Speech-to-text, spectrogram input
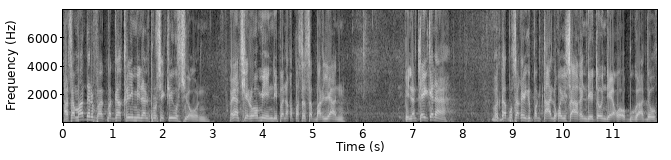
As a matter of fact, pagka criminal prosecution, ayan, si Romy hindi pa nakapasa sa baryan. Pinantay ka na. Tapos nakikipagtalo kayo sa akin dito, hindi ako abogado.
